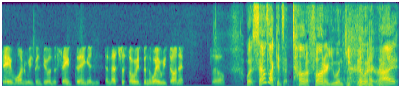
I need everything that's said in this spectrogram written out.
day one we've been doing the same thing, and and that's just always been the way we've done it. So Well, it sounds like it's a ton of fun, or you wouldn't keep doing it, right?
